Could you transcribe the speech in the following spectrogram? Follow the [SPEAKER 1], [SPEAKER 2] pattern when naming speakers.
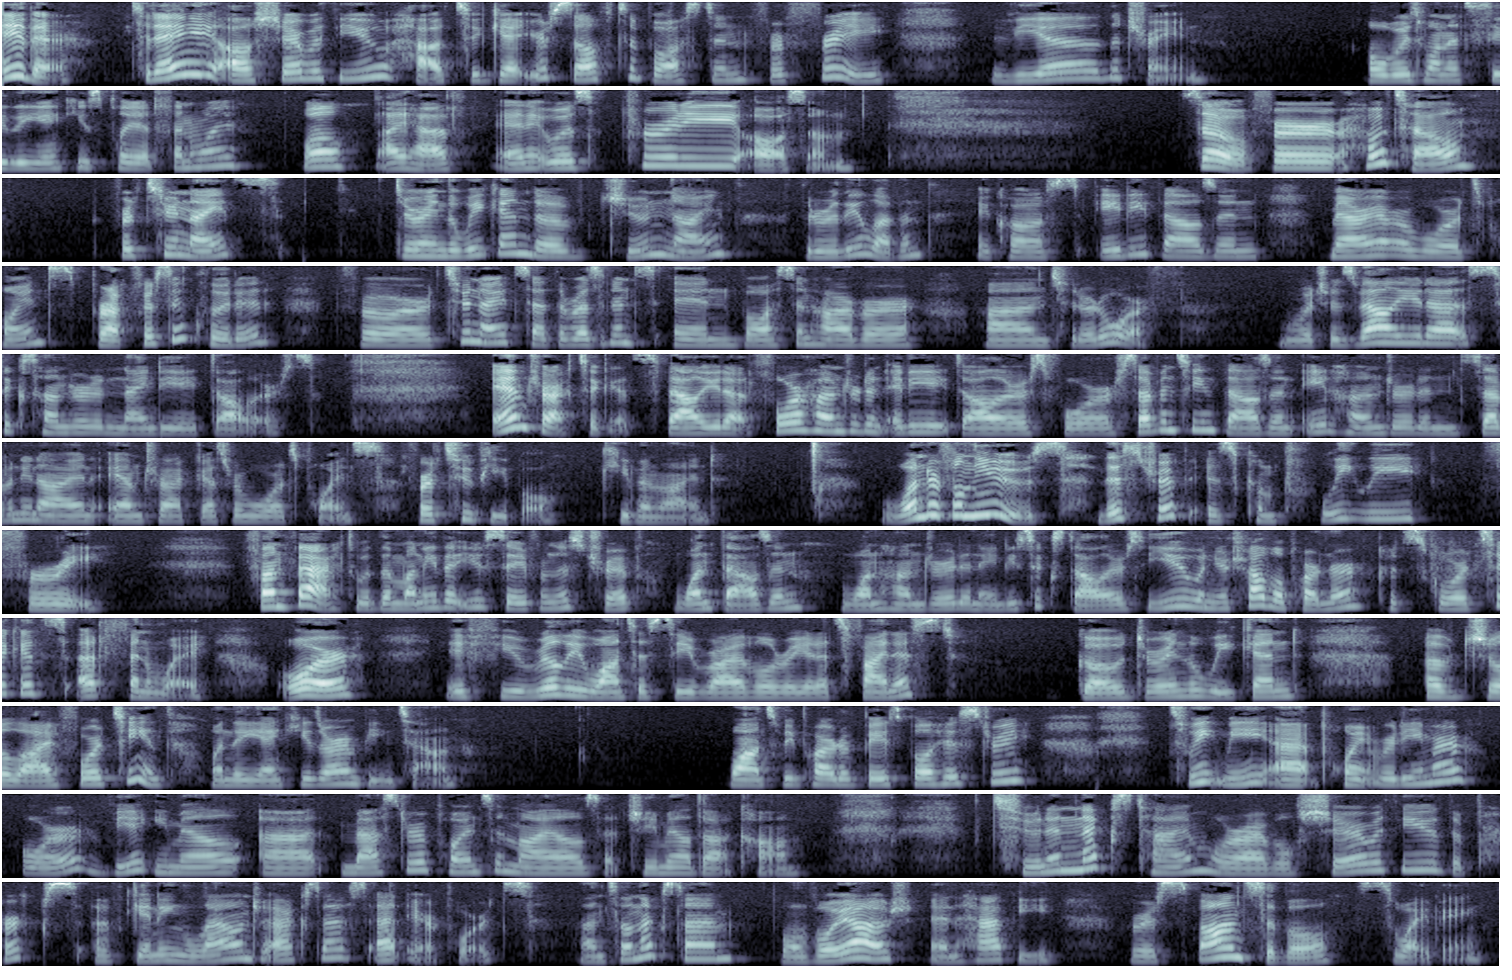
[SPEAKER 1] Hey there! Today I'll share with you how to get yourself to Boston for free via the train. Always wanted to see the Yankees play at Fenway? Well, I have, and it was pretty awesome. So, for hotel, for two nights, during the weekend of June 9th through the 11th, it costs 80,000 Marriott Rewards points, breakfast included, for two nights at the Residence Inn Boston Harbor on Tudor Wharf which is valued at $698. Amtrak tickets valued at $488 for 17,879 Amtrak Guest Rewards points for two people, keep in mind. Wonderful news! This trip is completely free. Fun fact with the money that you save from this trip, $1,186, you and your travel partner could score tickets at Fenway. Or, if you really want to see rivalry at its finest, go during the weekend of July 14th when the Yankees are in Beantown. Want to be part of baseball history? Tweet me at Point Redeemer or via email at masterofpointsandmiles at gmail.com. Tune in next time where I will share with you the perks of getting lounge access at airports. Until next time, bon voyage and happy, responsible swiping.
